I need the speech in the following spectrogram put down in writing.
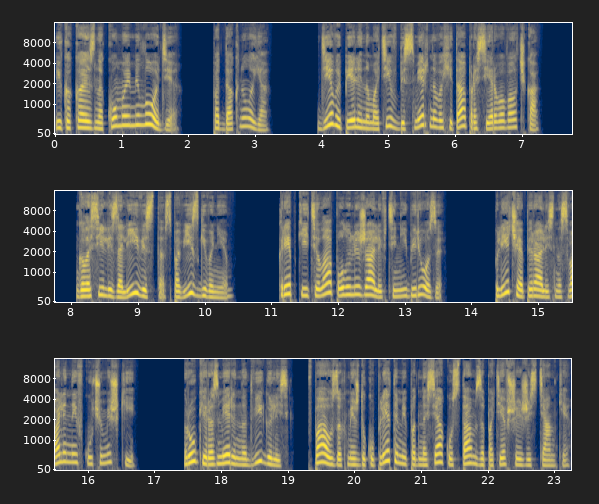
«И какая знакомая мелодия!» Поддакнула я. Девы пели на мотив бессмертного хита про серого волчка. Голосили заливисто, с повизгиванием. Крепкие тела полулежали в тени березы, Плечи опирались на сваленные в кучу мешки. Руки размеренно двигались, в паузах между куплетами поднося к устам запотевшие жестянки.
